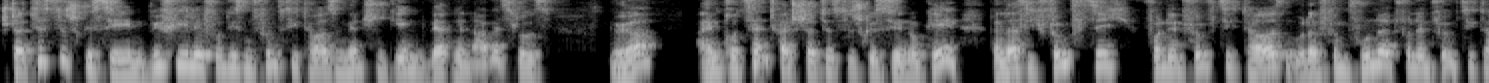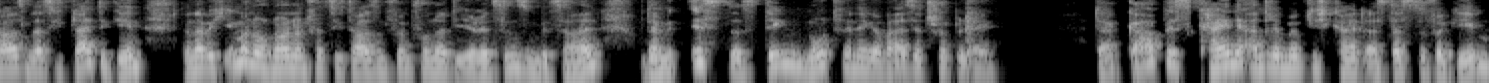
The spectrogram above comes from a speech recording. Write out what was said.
statistisch gesehen, wie viele von diesen 50.000 Menschen gehen, werden denn arbeitslos? Naja, ein Prozent halt statistisch gesehen. Okay, dann lasse ich 50 von den 50.000 oder 500 von den 50.000 lasse ich pleite gehen. Dann habe ich immer noch 49.500, die ihre Zinsen bezahlen. Und damit ist das Ding notwendigerweise AAA. Da gab es keine andere Möglichkeit, als das zu vergeben.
